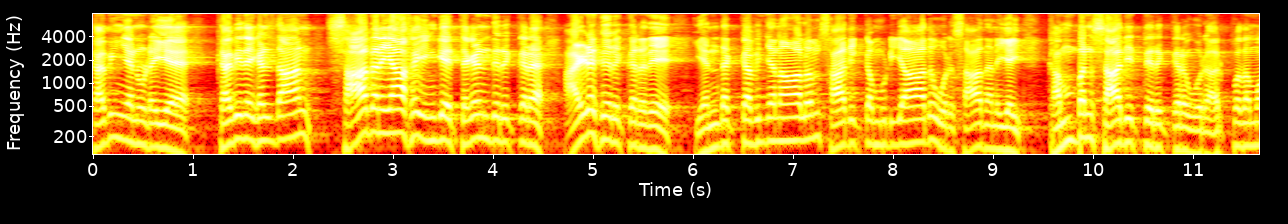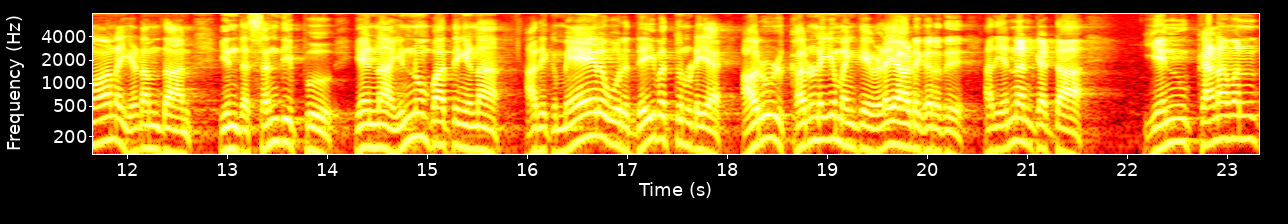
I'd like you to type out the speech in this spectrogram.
கவிஞனுடைய கவிதைகள்தான் சாதனையாக இங்கே திகழ்ந்திருக்கிற அழகு இருக்கிறதே. எந்த கவிஞனாலும் சாதிக்க முடியாத ஒரு சாதனையை கம்பன் சாதித்திருக்கிற ஒரு அற்புதமான இடம்தான் இந்த சந்திப்பு. ஏன்னா இன்னும் பார்த்தீங்கன்னா அதுக்கு மேலே ஒரு தெய்வத்தினுடைய அருள் கருணையும் அங்கே விளையாடுகிறது. அது என்னன்னு கேட்டால் என் கணவன்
